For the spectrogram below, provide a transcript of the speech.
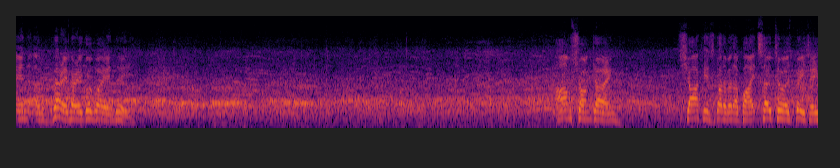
in a very, very good way indeed. Armstrong going. Sharkey's got a bit of bite, so too has Beattie.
